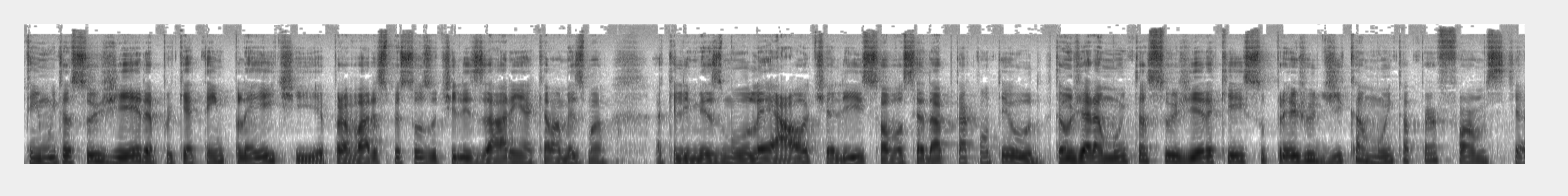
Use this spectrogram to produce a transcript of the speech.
tem muita sujeira, porque é template, e é para várias pessoas utilizarem aquela mesma, aquele mesmo layout ali, só você adaptar conteúdo. Então gera muita sujeira que isso prejudica muito a performance, é,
